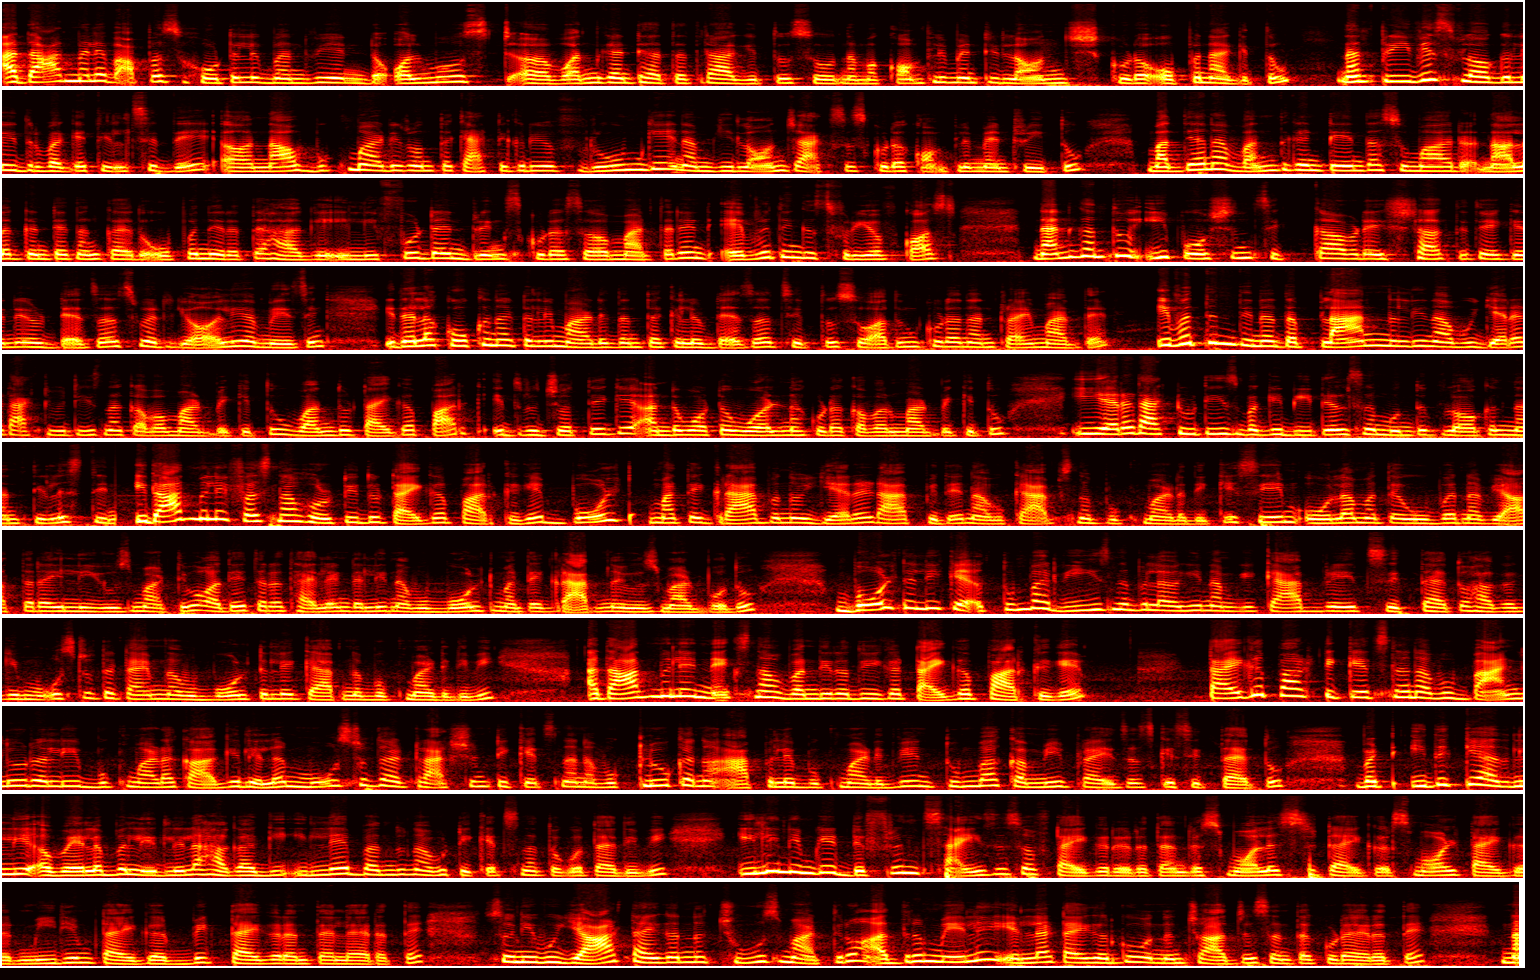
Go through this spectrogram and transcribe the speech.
ಅದಾದಮೇಲೆ ವಾಪಸ್ ಹೋಟೆಲಿಗೆ ಬಂದ್ವಿ ಆ್ಯಂಡ್ ಆಲ್ಮೋಸ್ಟ್ ಒಂದು ಗಂಟೆ ಹತ್ತತ್ರ ಆಗಿತ್ತು. ಸೊ ನಮ್ಮ ಕಾಂಪ್ಲಿಮೆಂಟ್ರಿ ಲಾಂಚ್ ಕೂಡ ಓಪನ್ ಆಗಿತ್ತು. ನಾನು ಪ್ರೀವಿಯಸ್ ವ್ಲಾಗಲ್ಲಿ ಇದ್ರ ಬಗ್ಗೆ ತಿಳಿಸಿದ್ದೆ. ನಾವು ಬುಕ್ ಮಾಡಿರೋಂಥ ಕ್ಯಾಟಗರಿ ಆಫ್ ರೂಮ್ಗೆ ನಮಗೆ ಲಾಂಚ್ ಆಕ್ಸೆಸ್ ಕೂಡ ಕಾಂಪ್ಲಿಮೆಂಟ್ರಿ ಇತ್ತು. ಮಧ್ಯಾಹ್ನ ಒಂದು ಗಂಟೆಯಿಂದ ಸುಮಾರು ನಾಲ್ಕು ಗಂಟೆ ತನಕ ಇದು ಓಪನ್ ಇರುತ್ತೆ. ಹಾಗೆ ಇಲ್ಲಿ ಫುಡ್ ಆ್ಯಂಡ್ ಡ್ರಿಂಕ್ಸ್ ಕೂಡ ಸರ್ವ್ ಮಾಡ್ತಾರೆ and everything is free of cost ನನಗಂತೂ ಈ ಪೋರ್ಷನ್ ಸಿಕ್ಕಾಬಡೆ ಇಷ್ಟ ಆಗ್ತಿತ್ತು. ಯಾಕೆಂದರೆ ಇವ್ರು ಡೆಸರ್ಟ್ಸ್ ವೆರ್ ಯಾಲಿ ಅಮೇಝಿಂಗ್ ಇದೆಲ್ಲ ಕೋಕೋನಟಲ್ಲಿ ಮಾಡಿದಂಥ ಕೆಲವು ಡೆಸರ್ಟ್ಸ್ ಇತ್ತು. ಸೊ ಅದನ್ನು ಕೂಡ ನಾನು ಟ್ರೈ ಮಾಡಿದೆ. ಇವತ್ತಿನ ದಿನದ ಪ್ಲ್ಯಾನ್ನಲ್ಲಿ ನಾವು ಎರಡು ಆ್ಯಕ್ಟಿವಿಟೀಸ್ನ ಕವರ್ ಮಾಡಬೇಕಿತ್ತು. ಒಂದು ಟೈಗರ್ ಪಾರ್ಕ್ ಇದ್ರ ಜೊತೆಗೆ ಅಂಡರ್ ವಾಟರ್ ವರ್ಲ್ಡ್ನ ಕೂಡ ಕವರ್ ಮಾಡಬೇಕಿತ್ತು. ಈ ಎರಡು ಆಕ್ಟಿವಿಟೀಸ್ ಬಗ್ಗೆ ಡೀಟೇಲ್ಸ್ ಮುಂದೆ ಬ್ಲಾಗಲ್ಲಿ ನಾನು ತಿಳಿಸ್ತೀನಿ. ಇದಾದ್ಮೇಲೆ ಫಸ್ಟ್ ನಾವು ಹೊರಟಿದ್ದು ಟೈಗರ್ ಪಾರ್ಕ್ಗೆ ಬೋಲ್ಟ್ ಮತ್ತೆ ಗ್ರ್ಯಾಬ್ ಅನ್ನೋ ಎರಡು ಆ್ಯಪ್ ಇದೆ ನಾವು ಕ್ಯಾಬ್ಸ್ನ ಬುಕ್ ಮಾಡೋದಕ್ಕೆ. ಸೇಮ್ ಓಲಾ ಮತ್ತು ಊಬರ್ ನಾವು ಯಾವ ಥರ ಇಲ್ಲಿ ಯೂಸ್ ಮಾಡ್ತೀವೋ ಅದೇ ಥರ ಥೈಲ್ಯಾಂಡಲ್ಲಿ ನಾವು ಬೋಲ್ಟ್ ಮತ್ತು ಗ್ರ್ಯಾಬ್ನ ಯೂಸ್ ಮಾಡ್ಬೋದು. ಬೋಲ್ಟಲ್ಲಿ ಕೆ, ತುಂಬ ರೀಸನಬಲ್ ಆಗಿ ನಮಗೆ ಕ್ಯಾಬ್ ರೇಟ್ ಸಿಗ್ತಾ ಇತ್ತು. ಹಾಗಾಗಿ ಮೋಸ್ಟ್ ಆಫ್ ದ ಟೈಮ್ ನಾವು ಬೋಲ್ಟಲ್ಲೇ ಕ್ಯಾಬ್ನ ಬುಕ್ ಮಾಡಿದ್ದೀವಿ ಅದಾದಮೇಲೆ ನೆಕ್ಸ್ಟ್ ನಾವು ಬಂದಿರೋದು ಈಗ ಟೈಗರ್ ಪಾರ್ಕ್ಗೆ ಟೈಗರ್ ಪಾರ್ಕ್ ಟಿಕೆಟ್ಸ್ನ ನಾವು ಬ್ಯಾಂಗ್ಳೂರಲ್ಲಿ ಬುಕ್ ಮಾಡೋಕ್ಕಾಗಿರಲಿಲ್ಲ ಮೋಸ್ಟ್ ಆಫ್ ದ ಅಟ್ರಾಕ್ಷನ್ ಟಿಕೆಟ್ಸ್ನ ನಾವು ಕ್ಲೂಕ್ ಅನ್ನೋ ಆ್ಯಪಲ್ಲೇ ಬುಕ್ ಮಾಡಿದ್ವಿ. ಆ್ಯಂಡ್ ತುಂಬ ಕಮ್ಮಿ ಪ್ರೈಸಸ್ಗೆ ಸಿಗ್ತಾ ಇತ್ತು. ಬಟ್ ಇದಕ್ಕೆ ಅದರಲ್ಲಿ ಅವೈಲಬಲ್ ಇರಲಿಲ್ಲ. ಹಾಗಾಗಿ ಇಲ್ಲೇ ಬಂದು ನಾವು ಟಿಕೆಟ್ಸ್ನ ತೊಗೋತಾ ಇದ್ದೀವಿ. ಇಲ್ಲಿ ನಿಮಗೆ ಡಿಫ್ರೆಂಟ್ ಸೈಜಸ್ ಆಫ್ ಟೈಗರ್ ಇರುತ್ತೆ. ಅಂದರೆ smallest tiger small tiger medium tiger big tiger ಅಂತೆಲ್ಲ ಇರುತ್ತೆ. ಸೊ ನೀವು ಯಾವ ಟೈಗರ್ನ ಚೂಸ್ ಮಾಡ್ತೀರೋ ಅದರ ಮೇಲೆ ಎಲ್ಲ ಟೈಗರ್ಗೂ ಒಂದೊಂದು ಚಾರ್ಜಸ್ ಅಂತ ಕೂಡ ಇರುತ್ತೆ.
